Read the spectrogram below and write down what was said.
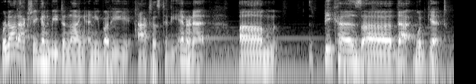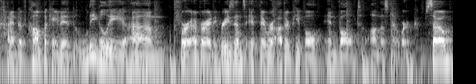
we're not actually gonna be denying anybody access to the internet. Um, because uh, that would get kind of complicated legally um, for a variety of reasons if there were other people involved on this network. So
